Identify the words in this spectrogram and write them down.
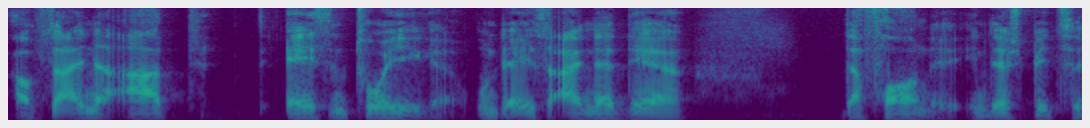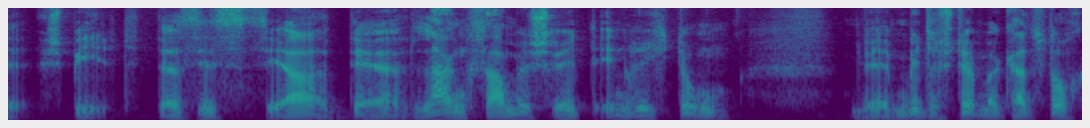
auf seine Art er ist ein Torjäger und er ist einer, der da vorne in der Spitze spielt. Das ist ja der langsame Schritt in Richtung Mittelstürmer kann's doch,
